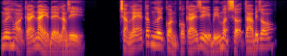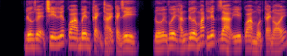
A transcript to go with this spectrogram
Ngươi hỏi cái này để làm gì? Chẳng lẽ các ngươi còn có cái gì bí mật sợ ta biết rõ? Đường duệ chi liếc qua bên cạnh thái cảnh di, đối với hắn đưa mắt liếc ra ý qua một cái nói.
